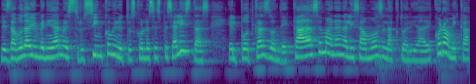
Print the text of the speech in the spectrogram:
Les damos la bienvenida a nuestros 5 minutos con los especialistas, el podcast donde cada semana analizamos la actualidad económica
